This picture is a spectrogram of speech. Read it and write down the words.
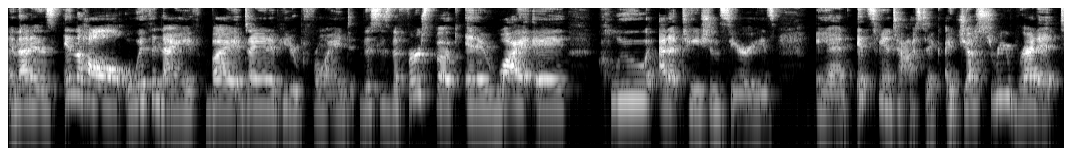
And that is In the Hall with a Knife by Diana Peterfreund. This is the first book in a YA Clue adaptation series, and it's fantastic. I just reread it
